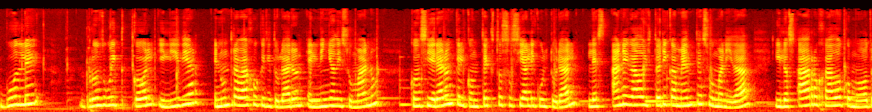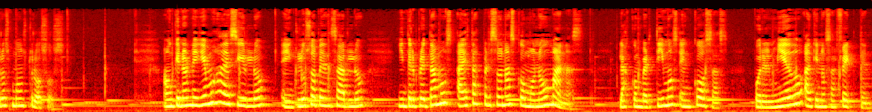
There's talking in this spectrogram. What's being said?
Goodley, Brunswick, Cole y Lydiard, en un trabajo que titularon El niño dishumano, consideraron que el contexto social y cultural les ha negado históricamente su humanidad y los ha arrojado como otros monstruosos. Aunque nos neguemos a decirlo e incluso a pensarlo, interpretamos a estas personas como no humanas, las convertimos en cosas, por el miedo a que nos afecten.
